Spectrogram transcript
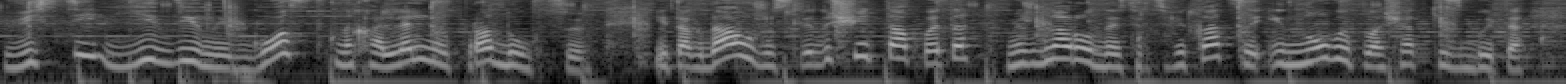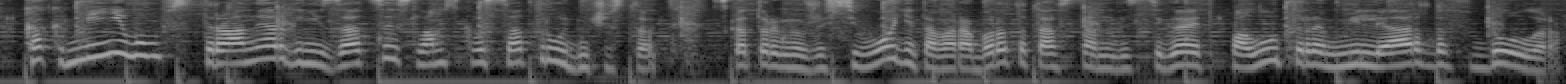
ввести единый ГОСТ на халяльную продукцию. И тогда уже следующий этап – это международная сертификация и новые площадки сбыта. Как минимум в страны Организации исламского сотрудничества, с которыми уже сегодня товарооборот Татарстана достигает полутора миллиардов долларов.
